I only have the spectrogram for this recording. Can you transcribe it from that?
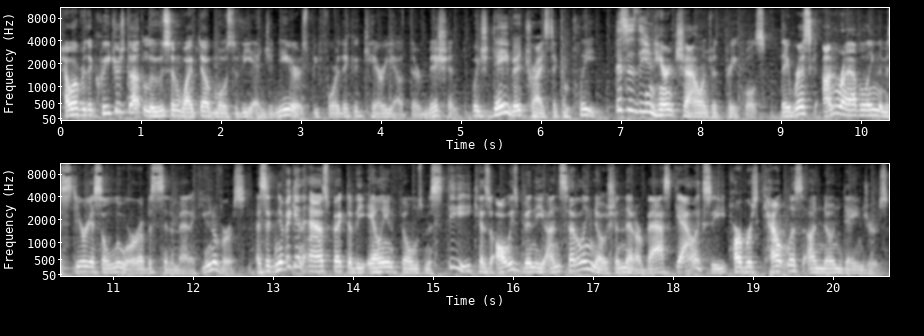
However, the creatures got loose and wiped out most of the engineers before they could carry out their mission, which David tries to complete. This is the inherent challenge with prequels. They risk unraveling the mysterious allure of a cinematic universe. A significant aspect of the Alien film's mystique has always been the unsettling notion that our vast galaxy harbors countless unknown dangers.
